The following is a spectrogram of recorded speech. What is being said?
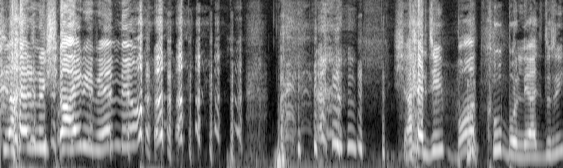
ਸ਼ਾਇਰ ਨੂੰ ਸ਼ਾਇਰ ਹੀ ਰਹਿੰਦੇ ਹੋ ਸ਼ਾਇਰ ਜੀ ਬਹੁਤ ਖੂਬ ਬੋਲਿਆ ਅੱਜ ਤੁਸੀਂ।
